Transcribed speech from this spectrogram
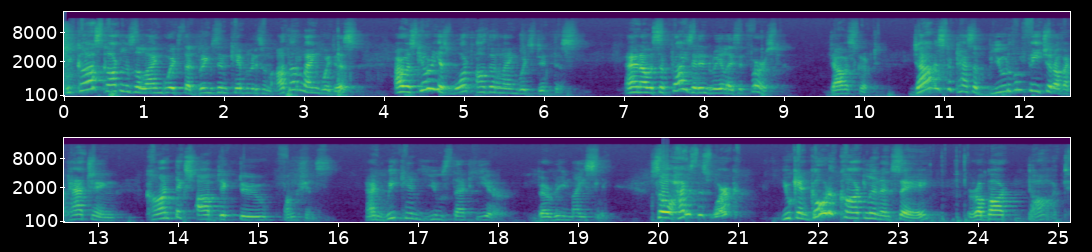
because Kotlin is a language that brings in capabilities from other languages, I was curious what other language did this. And I was surprised I didn't realize it first. JavaScript. JavaScript has a beautiful feature of attaching context object to functions. And we can use that here very nicely. So how does this work? You can go to Kotlin and say robot dot.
